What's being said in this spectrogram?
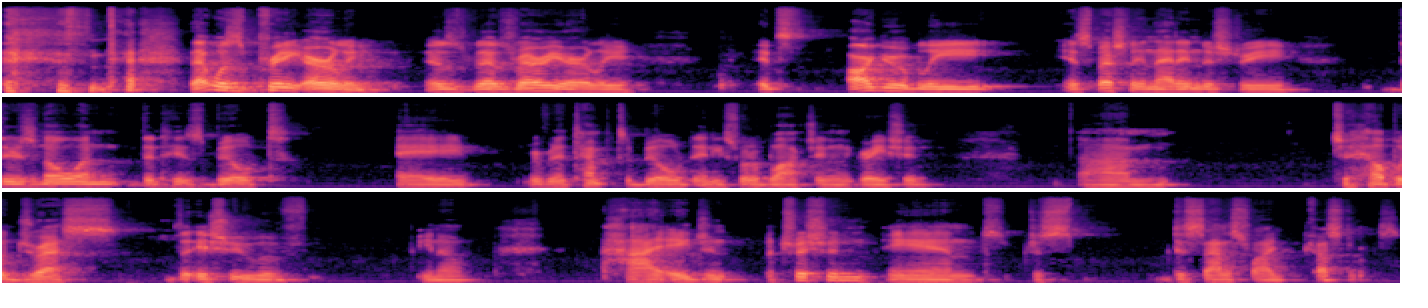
that, that was pretty early. It was, that was very early. It's arguably, especially in that industry, there's no one that has built a, or an attempt to build any sort of blockchain integration um, to help address the issue of, you know, high agent attrition and just dissatisfied customers.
